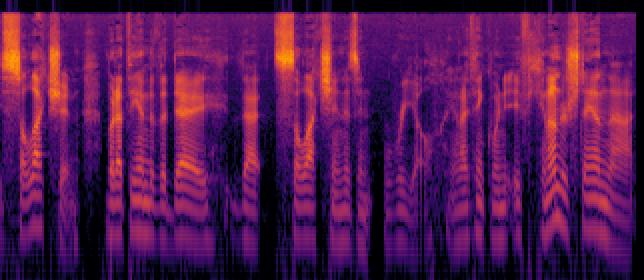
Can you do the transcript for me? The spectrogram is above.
selection, but at the end of the day, that selection isn't real. And I think when if you can understand that,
